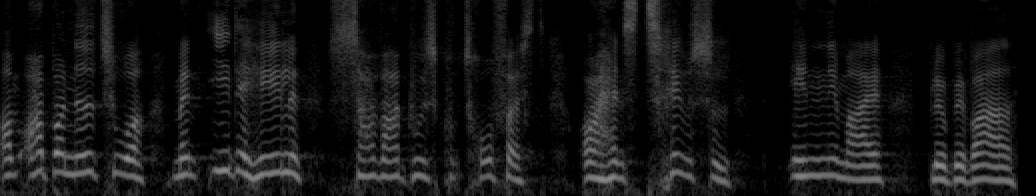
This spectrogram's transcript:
om op- og nedtur, men i det hele, så var Guds trofast, og hans trivsel inden i mig blev bevaret.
